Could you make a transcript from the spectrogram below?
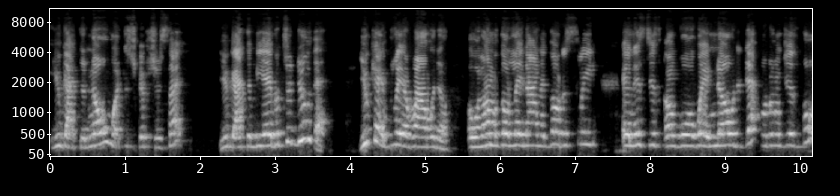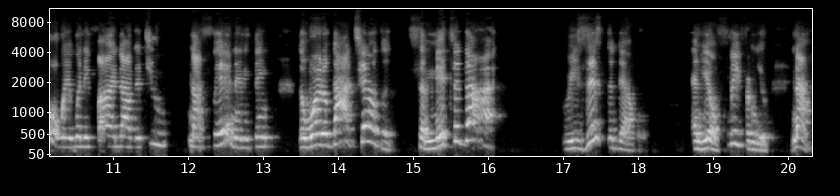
You got to know what the scriptures say. You got to be able to do that. You can't play around with a, oh, well, I'm gonna go lay down and go to sleep and it's just gonna go away. No, the devil don't just go away when he find out that you not saying anything. The word of God tells us, submit to God, resist the devil, and he'll flee from you. Now,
